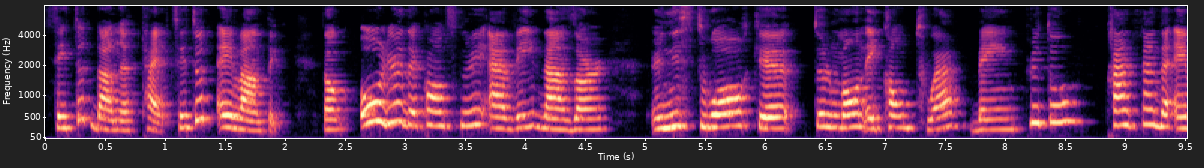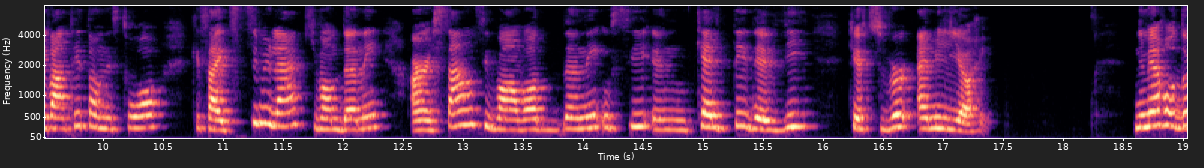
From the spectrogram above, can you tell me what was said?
c'est tout dans notre tête, c'est tout inventé. Donc, au lieu de continuer à vivre dans un, une histoire que tout le monde est contre toi, ben plutôt prends le temps d'inventer ton histoire, que ça va être stimulant, qui vont te donner un sens, ils vont avoir donné aussi une qualité de vie que tu veux améliorer. Numéro 2,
